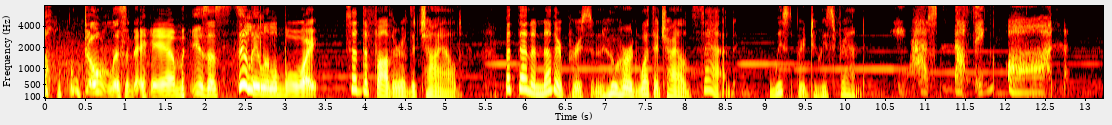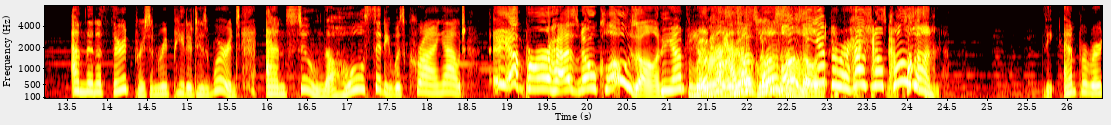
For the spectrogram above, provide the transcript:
Oh, don't listen to him. He is a silly little boy, said the father of the child. But then another person who heard what the child said whispered to his friend, He has nothing on. And then a third person repeated his words, and soon the whole city was crying out, The Emperor has no clothes on! The Emperor, the emperor has, has, no clothes, clothes on. on! The Emperor has no clothes on! The Emperor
